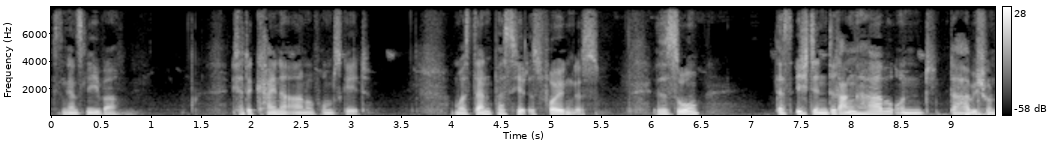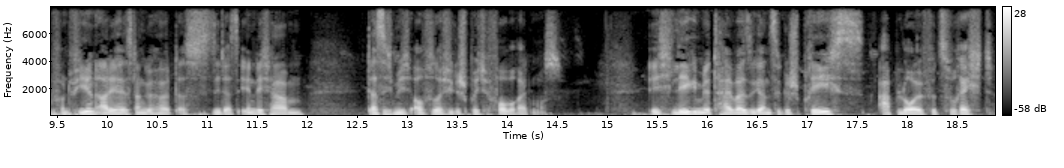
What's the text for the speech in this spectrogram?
Ist ein ganz lieber. Ich hatte keine Ahnung, worum es geht. Und was dann passiert, ist folgendes. Es ist so, dass ich den Drang habe, und da habe ich schon von vielen ADHSlern gehört, dass sie das ähnlich haben, dass ich mich auf solche Gespräche vorbereiten muss. Ich lege mir teilweise ganze Gesprächsabläufe zurecht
